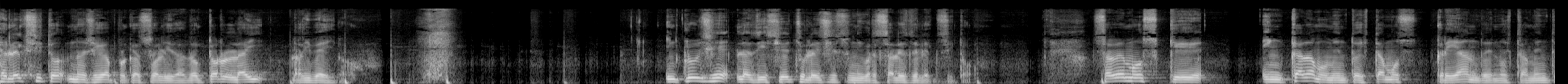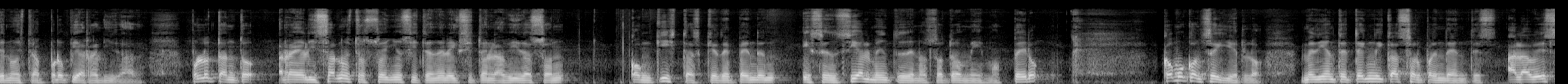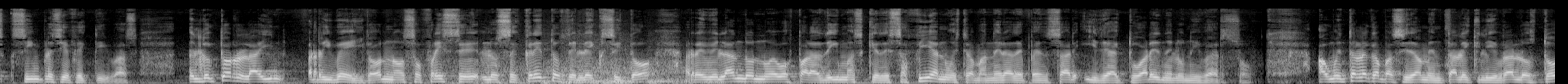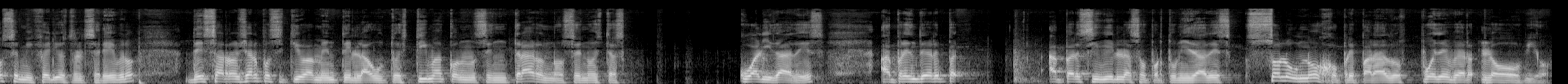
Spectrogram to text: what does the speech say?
El éxito no llega por casualidad. Doctor Lai Ribeiro. Incluye las 18 leyes universales del éxito. Sabemos que en cada momento estamos creando en nuestra mente nuestra propia realidad. Por lo tanto, realizar nuestros sueños y tener éxito en la vida son conquistas que dependen esencialmente de nosotros mismos. Pero, ¿cómo conseguirlo? Mediante técnicas sorprendentes, a la vez simples y efectivas. El doctor Lain Ribeiro nos ofrece los secretos del éxito, revelando nuevos paradigmas que desafían nuestra manera de pensar y de actuar en el universo. Aumentar la capacidad mental, equilibrar los dos hemisferios del cerebro, desarrollar positivamente la autoestima, concentrarnos en nuestras cualidades, aprender a percibir las oportunidades. Solo un ojo preparado puede ver lo obvio.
